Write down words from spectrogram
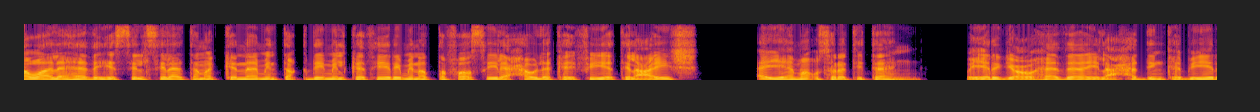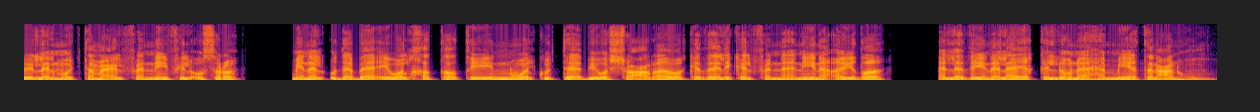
طوال هذه السلسلة تمكنا من تقديم الكثير من التفاصيل حول كيفية العيش أيام أسرة تانغ ويرجع هذا إلى حد كبير إلى المجتمع الفني في الأسرة من الأدباء والخطاطين والكتاب والشعراء وكذلك الفنانين أيضا الذين لا يقلون أهمية عنهم.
